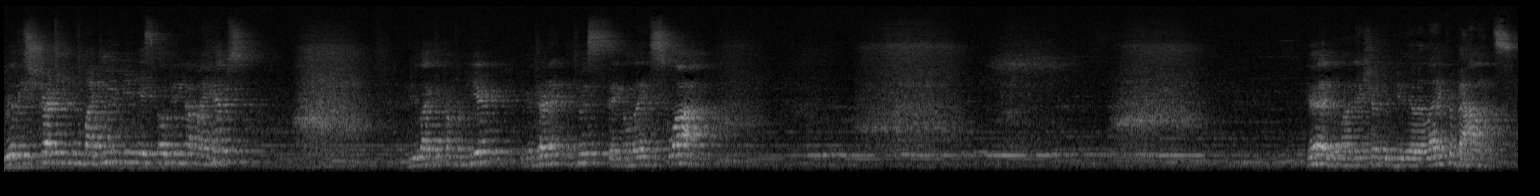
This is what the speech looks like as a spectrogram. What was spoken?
Really stretching into my glute medius, opening up my hips. If you'd like to come from here, you can turn it into a single leg squat. Good. You want to make sure that you do the other leg for balance.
